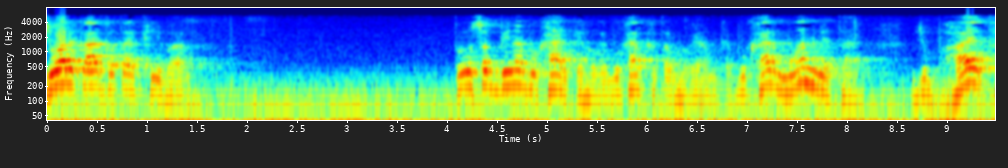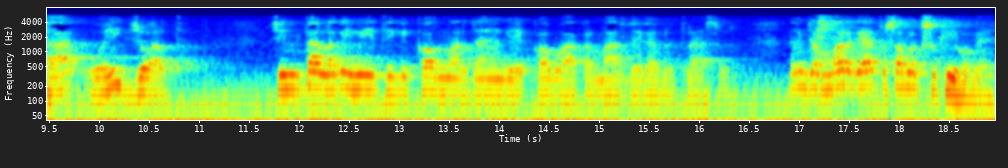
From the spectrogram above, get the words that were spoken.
ज्वर का अर्थ होता है फीवर तो वो सब बिना बुखार के हो गए। बुखार खत्म हो गया उनका। बुखार मन में था। जो भय था, वही ज्वर था। चिंता लगी हुई थी कि कब मर जाएँगे, कब आकर मार देगा वृत्रासुर। लेकिन जब मर गया तो सब लोग सुखी हो गए।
